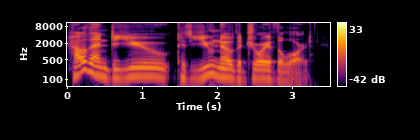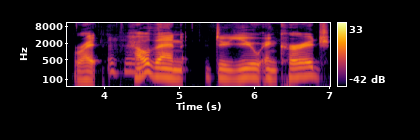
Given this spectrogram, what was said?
How then do you? Because you know the joy of the Lord, right? Mm-hmm. How then do you encourage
